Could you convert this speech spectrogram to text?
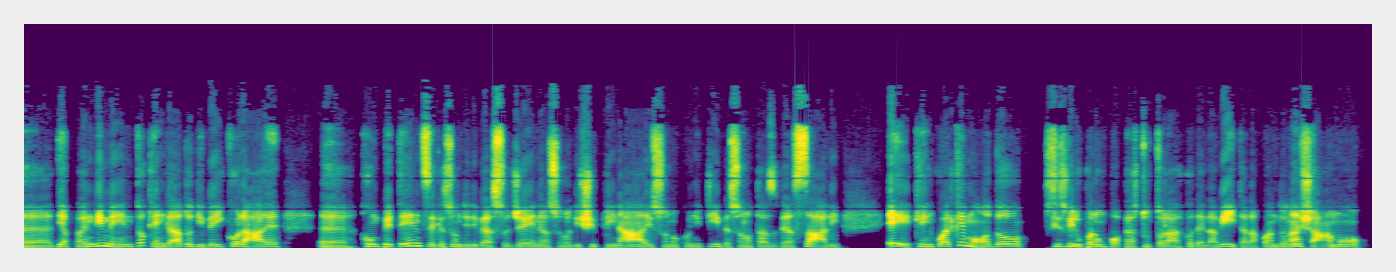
eh, di apprendimento che è in grado di veicolare eh, competenze che sono di diverso genere, sono disciplinari, sono cognitive, sono trasversali e che in qualche modo si sviluppano un po' per tutto l'arco della vita, da quando nasciamo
